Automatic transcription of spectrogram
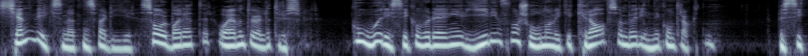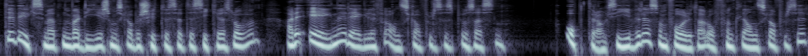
Kjenn virksomhetens verdier, sårbarheter og eventuelle trusler. Gode risikovurderinger gir informasjon om hvilke krav som bør inn i kontrakten. Besitter virksomheten verdier som skal beskyttes etter sikkerhetsloven, er det egne regler for anskaffelsesprosessen. Oppdragsgivere som foretar offentlige anskaffelser,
